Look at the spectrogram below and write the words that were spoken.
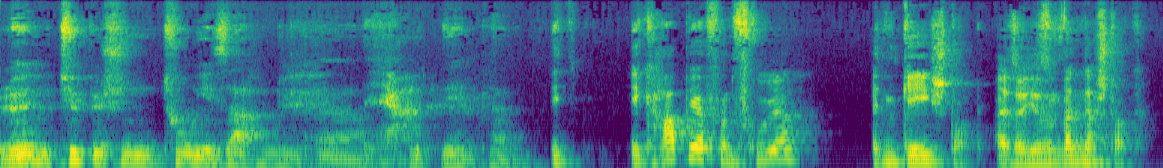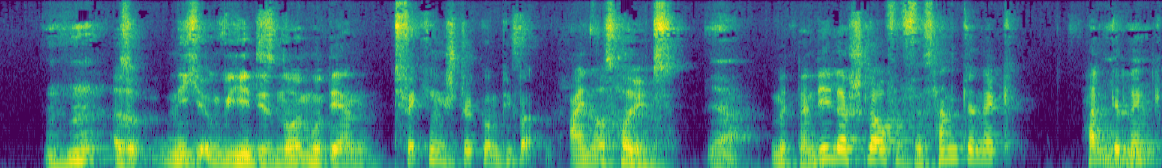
blöden, typischen Touri-Sachen äh, mitnehmen kann. Ich, ich habe ja von früher einen Gehstock, also hier so einen Wanderstock. Also nicht irgendwie hier diese neu modernen Trekkingstücke und Pieper, einen aus Holz. Ja. mit einer Lederschlaufe fürs Handgelenk, Handgelenk,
